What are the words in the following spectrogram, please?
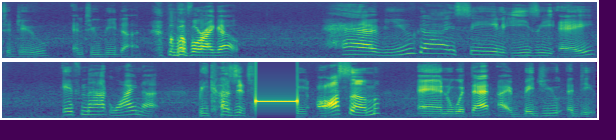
to do and to be done. But before I go, have you guys seen Easy A? If not, why not? Because it's awesome. And with that, I bid you adieu.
